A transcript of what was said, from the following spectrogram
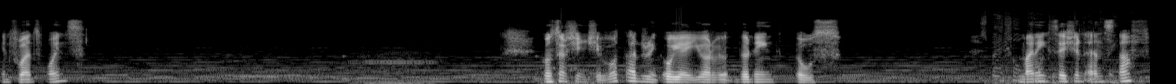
influence points. Construction ship, what are doing? Oh yeah, you are building those mining station and stuff.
